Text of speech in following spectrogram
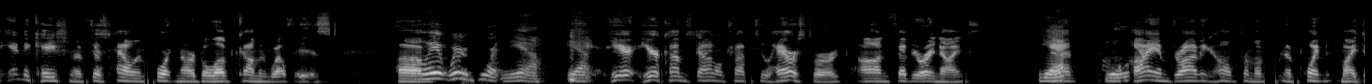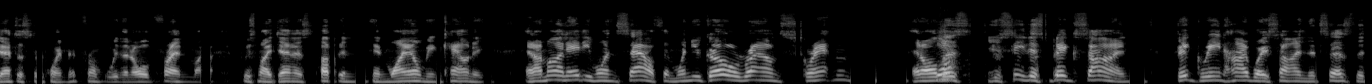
the indication of just how important our beloved Commonwealth is. Oh, Um, it, we're important. Yeah, yeah, here, here comes Donald Trump to Harrisburg on February 9th, yeah. I am driving home from an appointment, my dentist appointment, from with an old friend, my, who's my dentist up in in Wyoming County, and I'm on 81 South, and when you go around Scranton and all Yeah. this, you see this big sign, big green highway sign that says the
